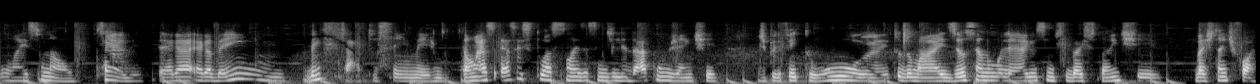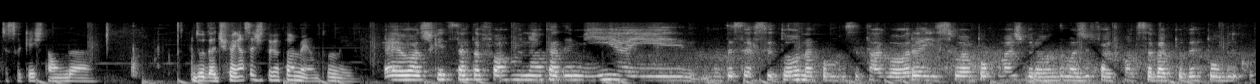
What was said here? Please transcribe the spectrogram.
não é isso não, sabe? Era, era bem, bem chato assim mesmo. Então essa, essas situações assim de lidar com gente de prefeitura e tudo mais, eu sendo mulher eu senti bastante, bastante forte essa questão da do, da diferença de tratamento mesmo. É, eu acho que de certa forma na academia e no terceiro setor, né, como você está agora, isso é um pouco mais brando, mas de fato quando você vai para o poder público,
